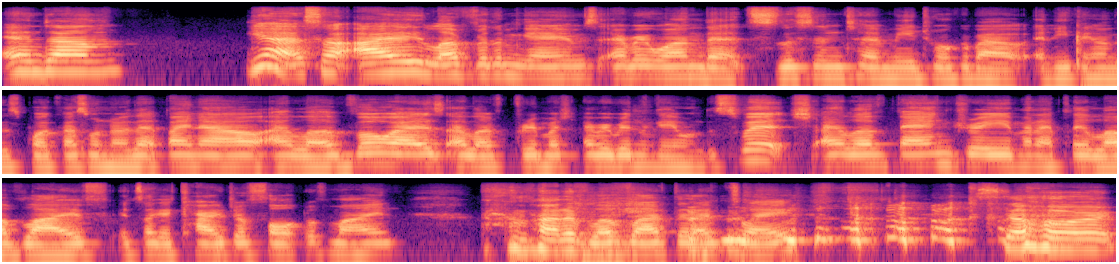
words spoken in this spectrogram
And um, yeah, so I love rhythm games. Everyone that's listened to me talk about anything on this podcast will know that by now. I love Voez. I love pretty much every rhythm game on the Switch. I love Bang Dream and I play Love Live. It's like a character fault of mine, the amount of Love Live that I play. so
